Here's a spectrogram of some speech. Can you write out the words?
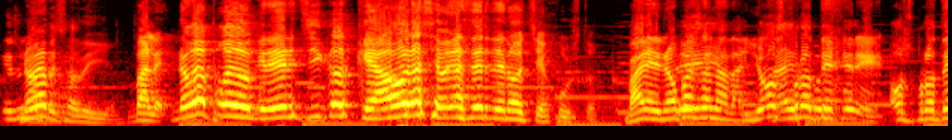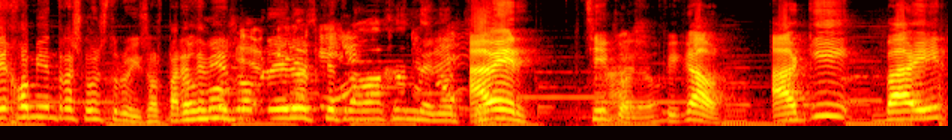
Es no una me- pesadilla. Vale, no me puedo creer, chicos, que ahora se vaya a hacer de noche, justo. Vale, no pasa nada. Yo os ¿sabes por protegeré. Os protejo mientras construís. ¿Os parece bien? obreros que trabajan de noche. A ver, chicos, Claro. fijaos. Aquí va a ir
